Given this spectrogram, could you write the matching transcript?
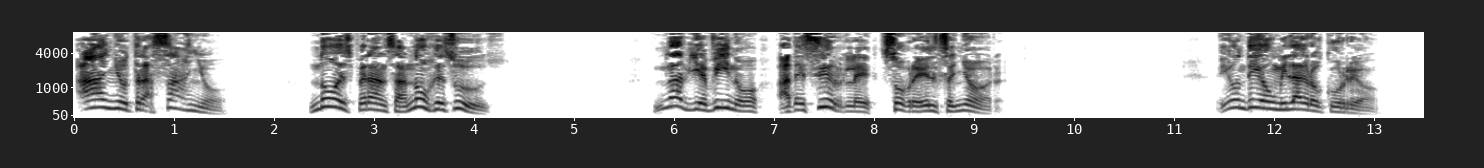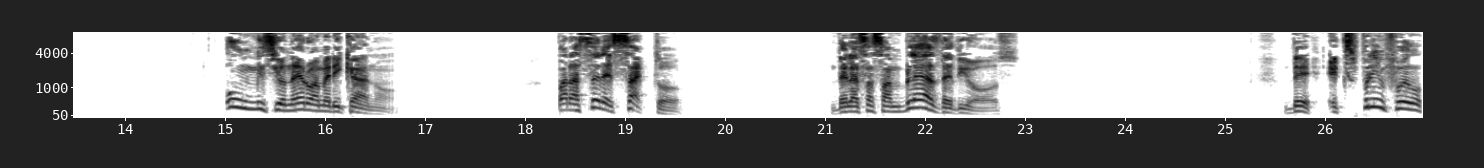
Año tras año. No esperanza, no Jesús. Nadie vino a decirle sobre el Señor. Y un día un milagro ocurrió. Un misionero americano para ser exacto, de las asambleas de Dios de Springfield,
